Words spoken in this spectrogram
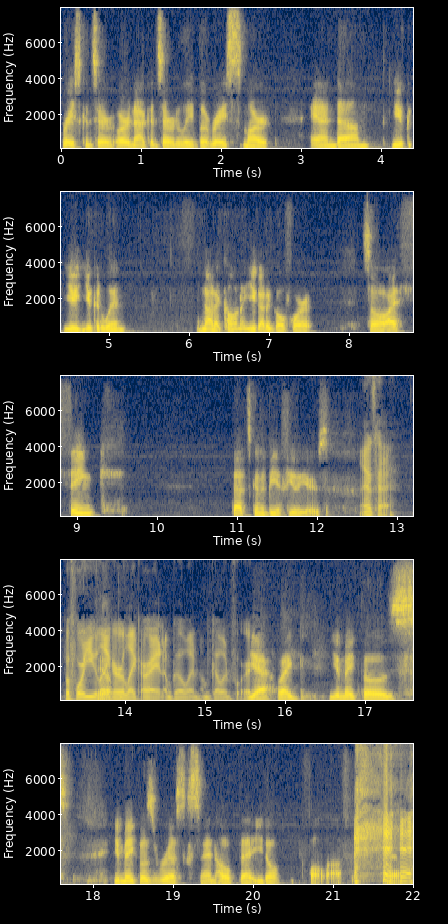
race conserv or not conservatively, but race smart, and um, you you you could win not at Kona. You got to go for it. So I think that's going to be a few years. Okay. Before you like yep. are like, all right, I'm going, I'm going for it. Yeah, like you make those, you make those risks and hope that you don't fall off. Yeah.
